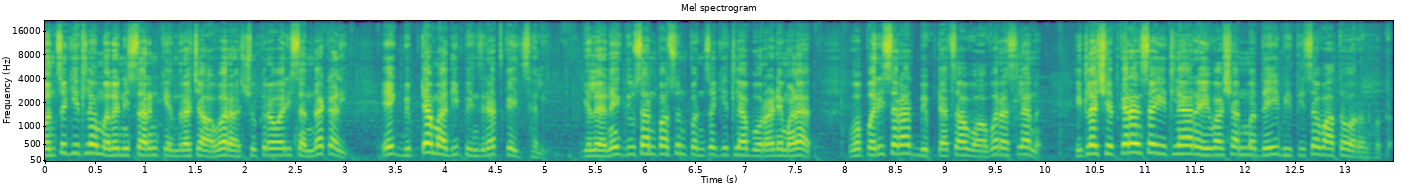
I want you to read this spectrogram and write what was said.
पंचक इथल्या मलनिस्सारण केंद्राच्या आवारात शुक्रवारी संध्याकाळी एक बिबट्या मादी पिंजऱ्यात कैद झाली. गेल्या अनेक दिवसांपासून पंचक इथल्या बोराडे मळ्यात व परिसरात बिबट्याचा वावर असल्यानं इथल्या शेतकऱ्यांसह इथल्या रहिवाशांमध्येही भीतीचं वातावरण होतं.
